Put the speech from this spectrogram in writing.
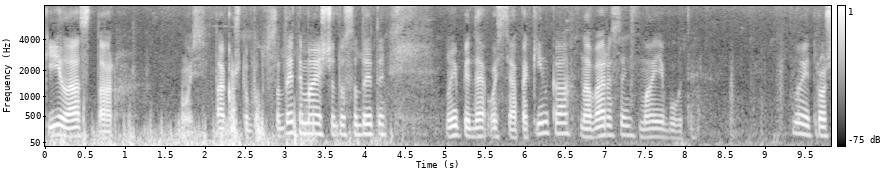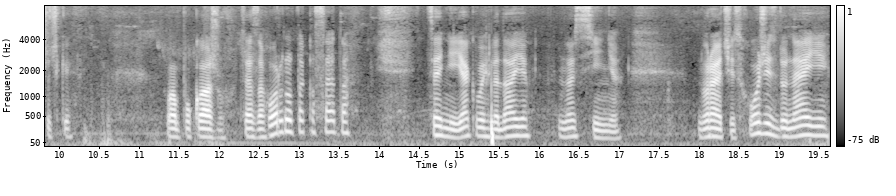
Кіла Стар. Ось. Також то буду садити, має ще досадити. Ну і піде ось ця пекінка на вересень має бути. Ну і трошечки вам покажу. Це загорнута касета. Це ніяк виглядає насіння. До речі, схожість до неї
